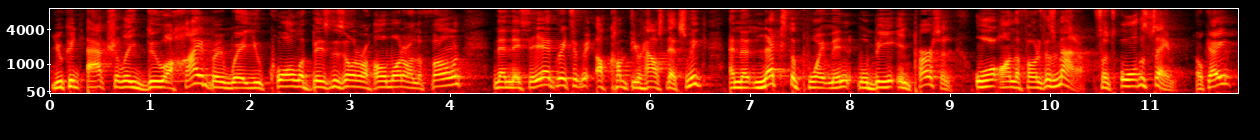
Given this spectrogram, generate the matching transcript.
you could actually do a hybrid where you call a business owner or homeowner on the phone. And then they say, yeah, great, great. I'll come to your house next week. And the next appointment will be in person or on the phone. It doesn't matter. So it's all the same. Okay.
